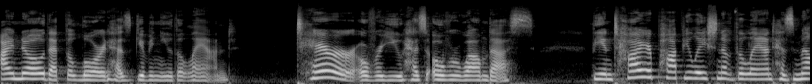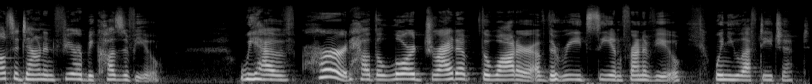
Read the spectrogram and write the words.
I know that the Lord has given you the land. Terror over you has overwhelmed us. The entire population of the land has melted down in fear because of you. We have heard how the Lord dried up the water of the Reed Sea in front of you when you left Egypt.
